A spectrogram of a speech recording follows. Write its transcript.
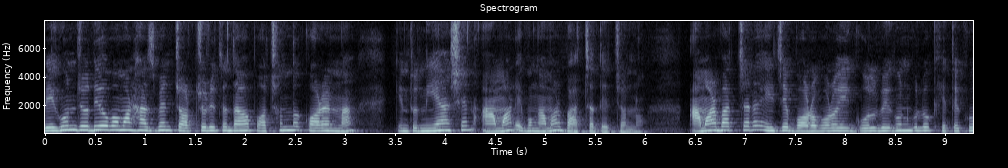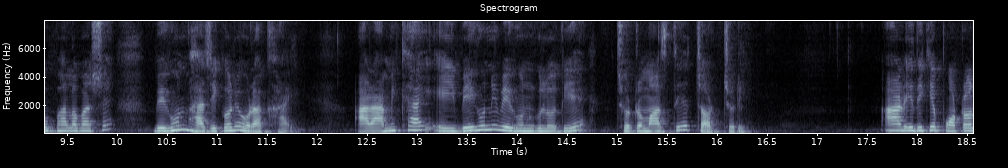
বেগুন যদিও আমার হাজব্যান্ড চচ্চড়িতে দেওয়া পছন্দ করেন না, কিন্তু নিয়ে আসেন আমার এবং আমার বাচ্চাদের জন্য। আমার বাচ্চারা এই যে বড় বড় এই গোল বেগুনগুলো খেতে খুব ভালোবাসে, বেগুন ভাজি করে ওরা খায়। আর আমি খাই এই বেগুনি বেগুনগুলো দিয়ে ছোটো মাছ দিয়ে চচ্চড়ি। আর এদিকে পটল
